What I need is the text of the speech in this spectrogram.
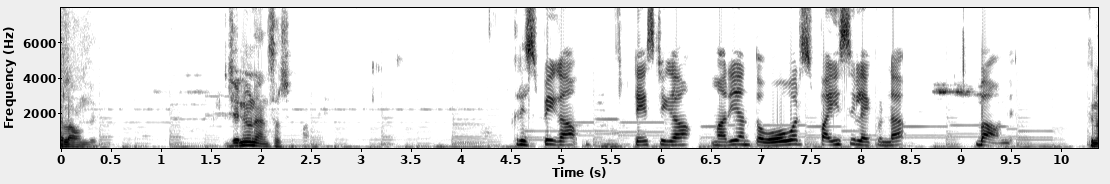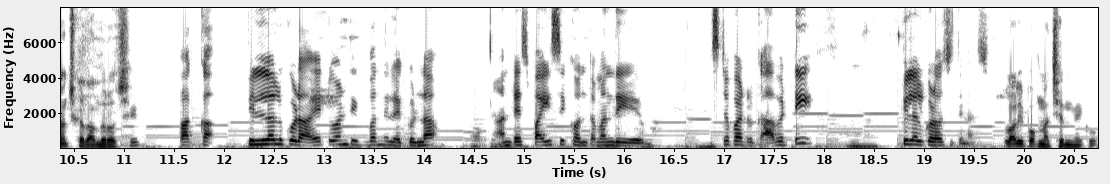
ఎలా ఉంది? జెన్యున్ ఆన్సర్ చెప్పండి. క్రిస్పీగా టేస్టీగా మరీ అంత ఓవర్ స్పైసీ లేకుండా బాగుంది. తినొచ్చు కదా అందరూ వచ్చి? పక్క. పిల్లలు కూడా ఎటువంటి ఇబ్బంది లేకుండా అంటే స్పైసీ కొంతమంది ఇష్టపడరు కాబట్టి పిల్లలు కూడా వచ్చి తినచ్చు. లాలీపాప్ నచ్చింది మీకు?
